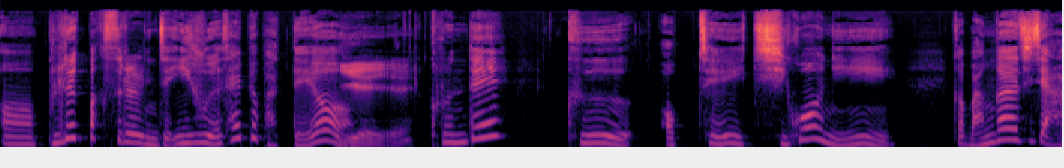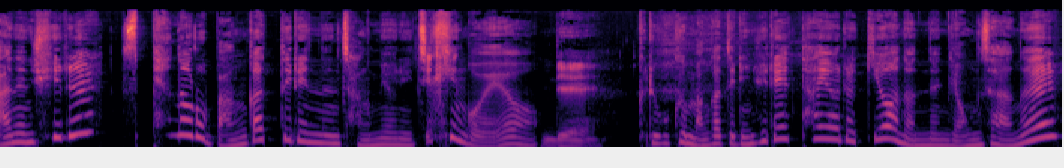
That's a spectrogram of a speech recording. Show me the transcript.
어, 블랙박스를 이제 이후에 살펴봤대요. 예, 예. 그런데 그 업체의 직원이 그러니까 망가지지 않은 휠을 스패너로 망가뜨리는 장면이 찍힌 거예요. 네. 그리고 그 망가뜨린 휠에 타이어를 끼워 넣는 영상을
